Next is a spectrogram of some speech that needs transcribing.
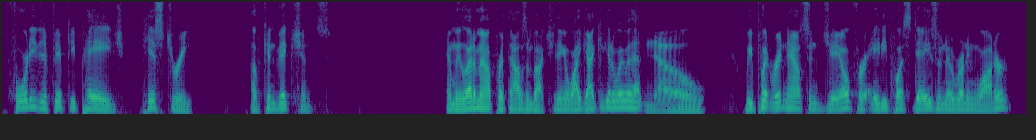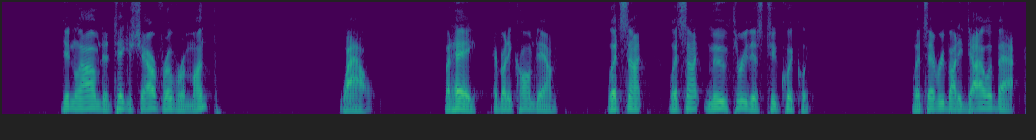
40 to 50 page history of convictions. And we let him out for a thousand bucks. You think a white guy could get away with that? No. We put Rittenhouse in jail for 80 plus days with no running water. Didn't allow him to take a shower for over a month. Wow. But hey, everybody calm down. Let's not let's not move through this too quickly. Let's everybody dial it back.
